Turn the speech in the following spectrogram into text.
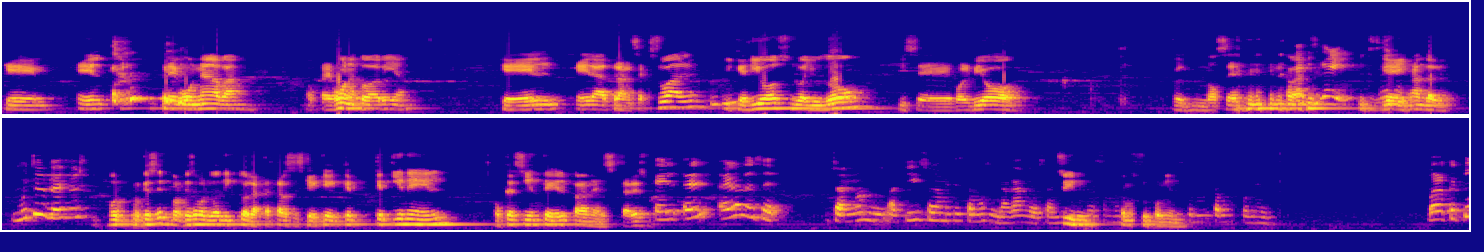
que él pregonaba, o pregona todavía, que él era transexual y que Dios lo ayudó y se volvió, pues no sé, Ex gay. ex gay, ándale. Muchas veces, ¿Por, por qué se, por qué se volvió adicto a la catarsis? ¿Qué, qué, qué, qué tiene él o qué siente él para necesitar eso? él, él, él de ser, o sea, no, aquí solamente estamos indagando, o sea, Sí, no somos- estamos suponiendo. Estamos suponiendo. Para que tú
